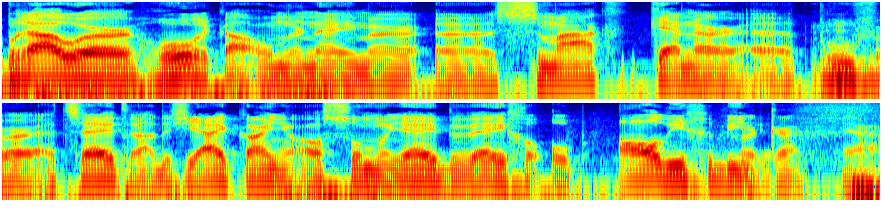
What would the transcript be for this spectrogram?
brouwer, horeca-ondernemer, eh, smaakkenner, eh, proever, et cetera. Dus jij kan je als sommelier bewegen op al die gebieden. Ja.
